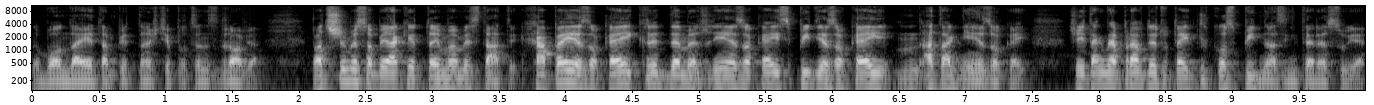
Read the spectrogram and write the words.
no bo on daje tam 15% zdrowia. Patrzymy sobie, jakie tutaj mamy staty. HP jest ok, crit damage nie jest ok, speed jest ok, mm, atak nie jest ok. Czyli tak naprawdę tutaj tylko speed nas interesuje.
